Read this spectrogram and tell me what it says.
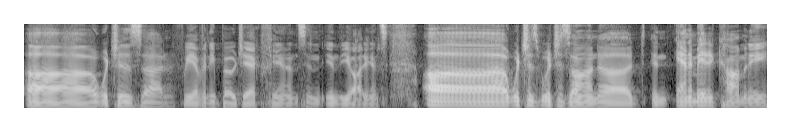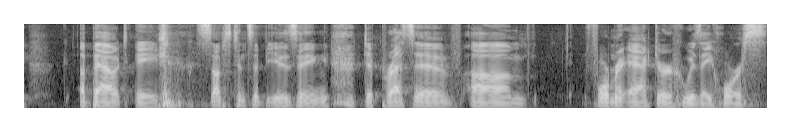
uh, which is uh, if we have any BoJack fans in, in the audience, uh, which is which is on uh, an animated comedy about a substance abusing, depressive um, former actor who is a horse.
